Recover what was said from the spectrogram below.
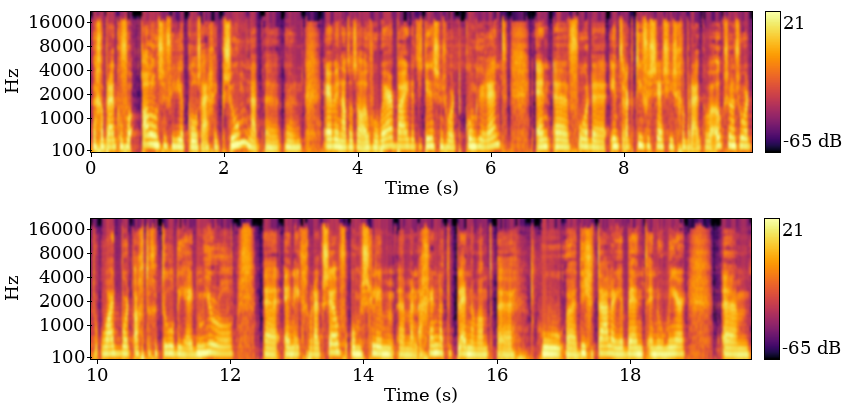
We gebruiken voor al onze videocalls eigenlijk Zoom. Nou, Erwin had het al over Whereby. Dat is, dit is een soort concurrent. En voor de interactieve sessies gebruiken we ook zo'n soort whiteboard-achtige tool. Die heet Mural. en ik gebruik zelf om slim mijn agenda te plannen. Want hoe uh, digitaler je bent en hoe meer um,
